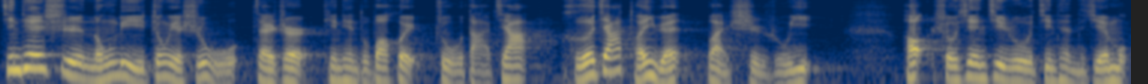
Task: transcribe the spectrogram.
今天是农历正月十五，在这儿天天读报会祝大家阖家团圆，万事如意。好，首先进入今天的节目。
